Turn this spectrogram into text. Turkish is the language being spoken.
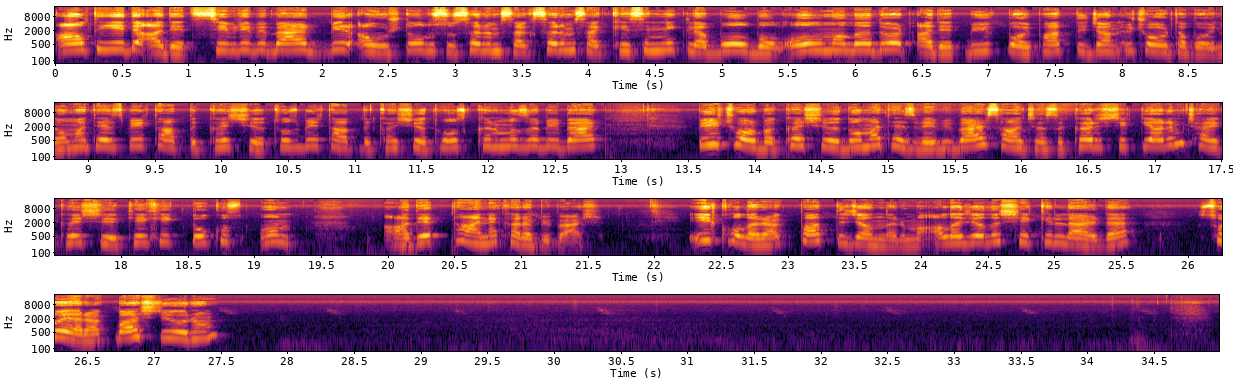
6-7 adet sivri biber, 1 avuç dolusu sarımsak. Sarımsak kesinlikle bol bol olmalı. 4 adet büyük boy patlıcan, 3 orta boy domates, 1 tatlı kaşığı tuz, 1 tatlı kaşığı toz kırmızı biber, 1 çorba kaşığı domates ve biber salçası karışık, yarım çay kaşığı kekik, 9-10 adet tane karabiber. İlk olarak patlıcanlarımı alacalı şekillerde soyarak başlıyorum.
